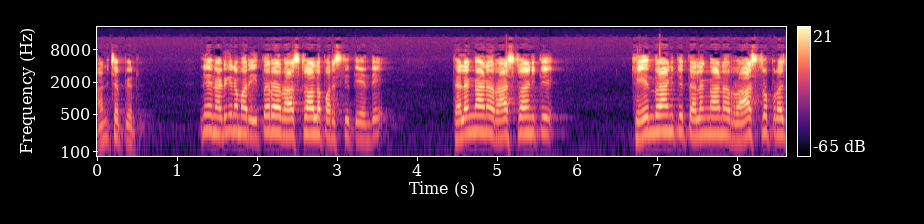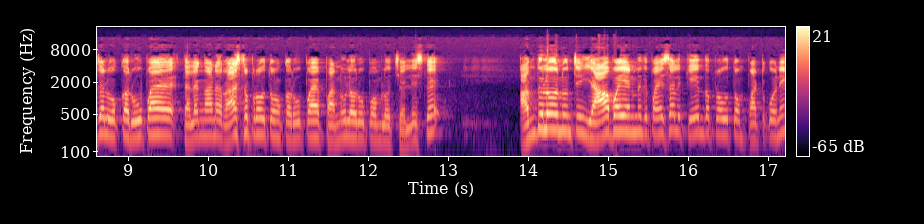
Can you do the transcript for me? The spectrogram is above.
అని చెప్పారు నేను అడిగిన మరి ఇతర రాష్ట్రాల పరిస్థితి ఏంది? తెలంగాణ రాష్ట్రానికి కేంద్రానికి తెలంగాణ రాష్ట్ర ప్రజలు ఒక్క రూపాయి తెలంగాణ రాష్ట్ర ప్రభుత్వం ఒక రూపాయి పన్నుల రూపంలో చెల్లిస్తే అందులో నుంచి యాభై ఎనిమిది పైసలు కేంద్ర ప్రభుత్వం పట్టుకొని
